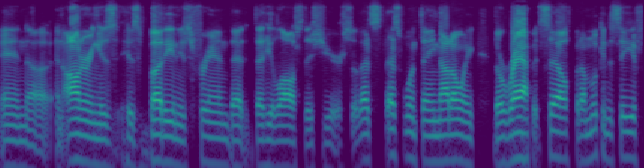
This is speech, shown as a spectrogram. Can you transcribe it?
and uh, and honoring his his buddy and his friend that that he lost this year. So that's that's one thing. Not only the wrap itself, but I'm looking to see if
